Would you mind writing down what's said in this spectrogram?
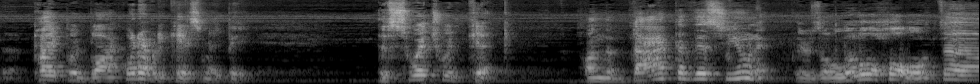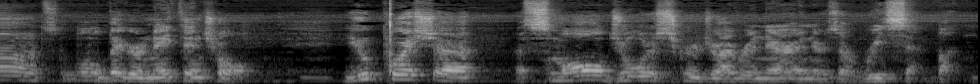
the pipe would block, whatever the case may be. The switch would kick. On the back of this unit, there's a little hole. Uh, it's a little bigger, an eighth inch hole. You push a, a small jeweler's screwdriver in there and there's a reset button.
